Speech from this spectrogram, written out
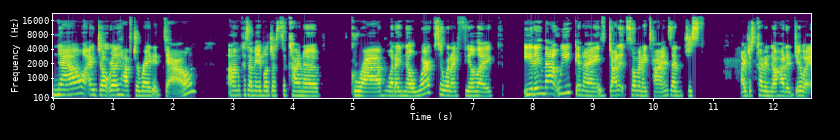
Now I don't really have to write it down because um, I'm able just to kind of grab what I know works or what I feel like eating that week. And I've done it so many times that it just, I just kind of know how to do it.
